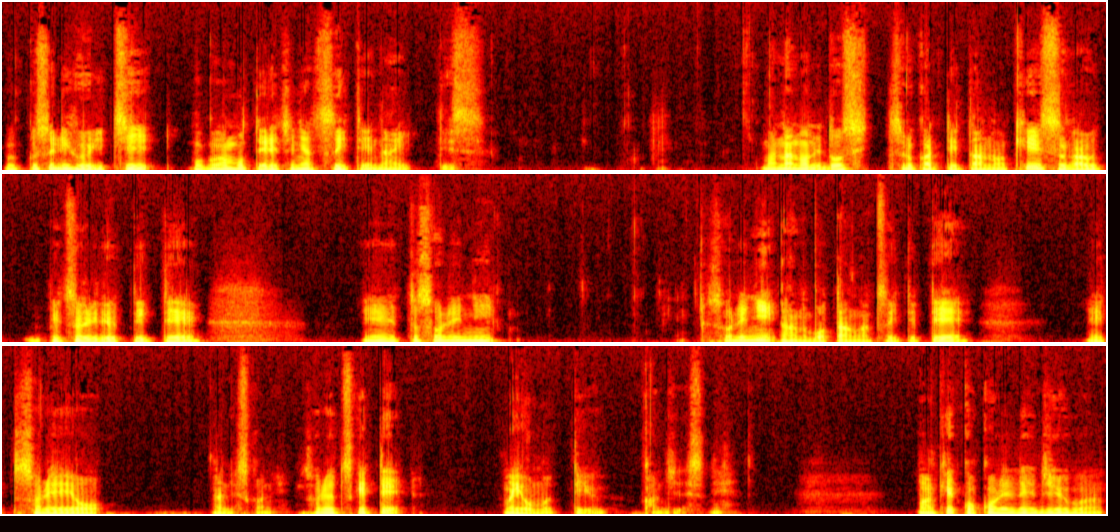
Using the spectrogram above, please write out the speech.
ブックスリーフ1、僕が持っているやつにはついてないです。まあ、なのでどうするかって言うと、あの、ケースが別売りで売っていて、えっ、ー、と、それに、それに、あの、ボタンがついてて、えっ、ー、と、それを、何ですかね。それをつけて、まあ、読むっていう感じですね。まあ、結構これで十分、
